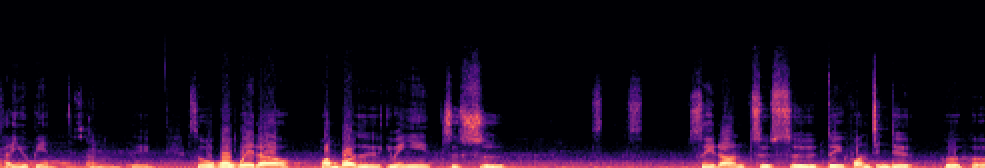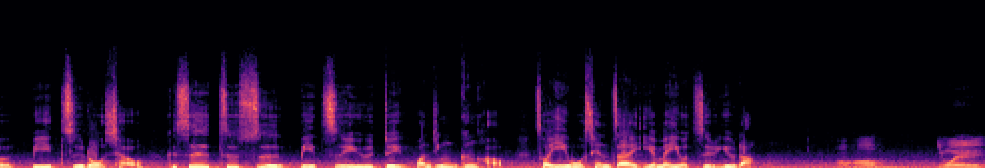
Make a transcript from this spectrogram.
柴油片，嗯，对，所以我为了环保的原因，只是虽然只是对环境的负荷比吃肉小，可是只是比猪油对环境更好，所以我现在也没有吃鱼了。哦哈，因为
